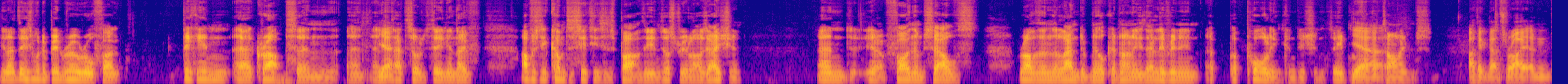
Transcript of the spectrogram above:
You know, these would have been rural folk picking uh, crops and and, and yeah. that sort of thing, and they've obviously come to cities as part of the industrialisation, and you know find themselves rather than the land of milk and honey, they're living in appalling conditions, even yeah, for the times. I think that's right, and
